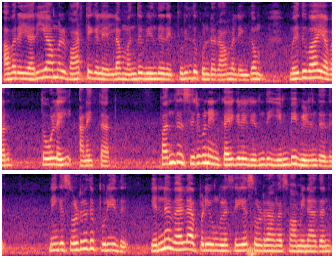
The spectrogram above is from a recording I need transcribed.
அவரை அறியாமல் வார்த்தைகள் எல்லாம் வந்து வீழ்ந்ததை புரிந்து கொண்ட ராமலிங்கம் மெதுவாய் அவர் தோலை அணைத்தார். பந்து சிறுவனின் கைகளில் இருந்து எம்பி விழுந்தது. நீங்க சொல்றது புரியுது. என்ன வேலை அப்படி உங்களை செய்ய சொல்றாங்க சுவாமிநாதன்?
